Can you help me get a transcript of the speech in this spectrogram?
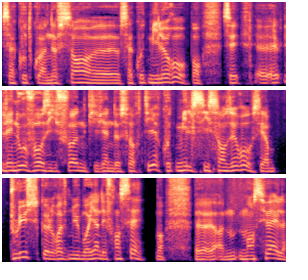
ça coûte quoi 900, euh, ça coûte 1000 euros. Bon, c'est euh, les nouveaux iPhones qui viennent de sortir coûtent 1600 euros. C'est plus que le revenu moyen des Français, bon, euh, mensuel.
